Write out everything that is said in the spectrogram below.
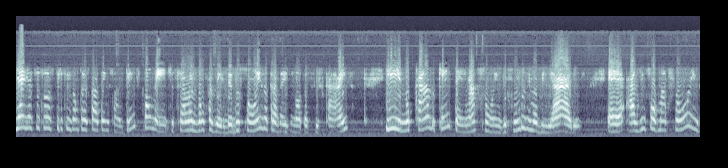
E aí as pessoas precisam prestar atenção, principalmente se elas vão fazer deduções através de notas fiscais. E no caso, quem tem ações e fundos imobiliários, é, as informações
